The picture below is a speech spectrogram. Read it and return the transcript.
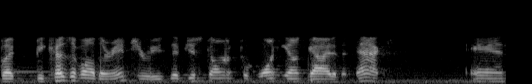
but because of all their injuries, they've just gone from one young guy to the next and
